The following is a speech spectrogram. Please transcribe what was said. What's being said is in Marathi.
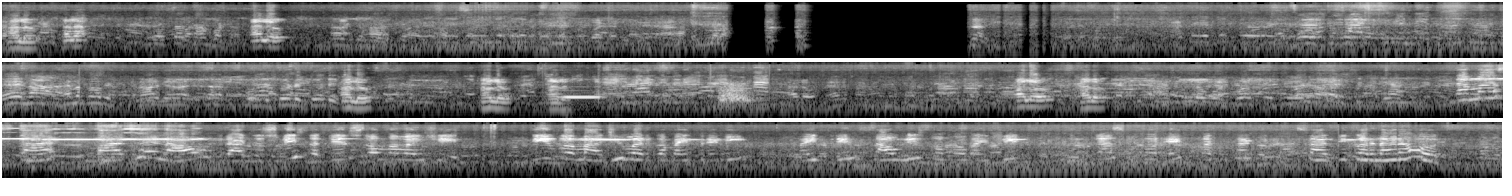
Hello. Hello. Hello. Hello hello. Hello. Hello. Hello. नमस्कार. माझे नाव राजश्री सचिन सोमवंशी. मी व माझी वर्गमैत्रिणी मैत्रीण सावली सोपवायची तुमच्यासमोर एक पथक साजरी करणार आहोत.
